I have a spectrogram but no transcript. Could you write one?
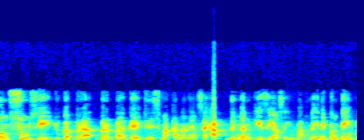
konsumsi juga berbagai jenis makanan yang sehat dengan gizi yang seimbang. Nah, ini penting.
